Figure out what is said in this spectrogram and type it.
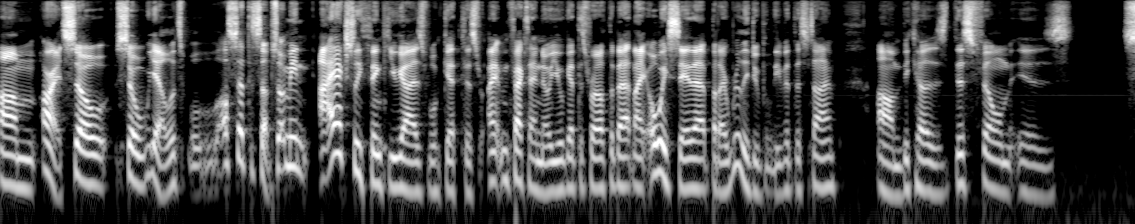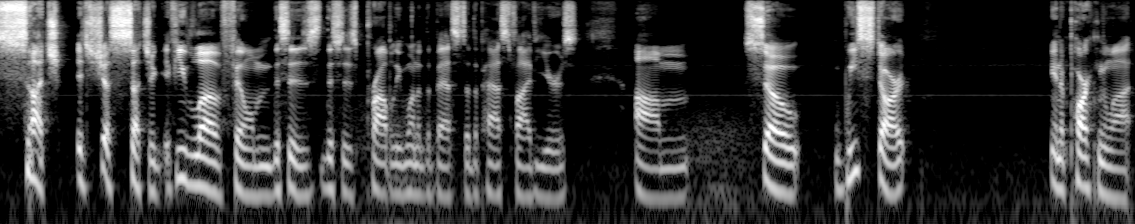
Um. All right. So so yeah. Let's. We'll, I'll set this up. So I mean, I actually think you guys will get this. I, in fact, I know you'll get this right off the bat, and I always say that, but I really do believe it this time. Um, because this film is such. It's just such a. If you love film, this is this is probably one of the best of the past five years. Um. So we start in a parking lot.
